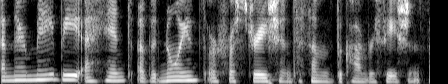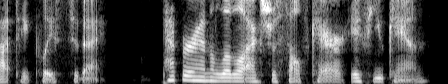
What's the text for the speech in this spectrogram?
and there may be a hint of annoyance or frustration to some of the conversations that take place today. Pepper in a little extra self care if you can,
